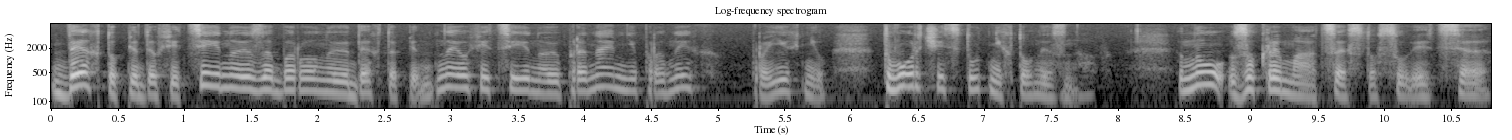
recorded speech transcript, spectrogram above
дехто під офіційною забороною, дехто під неофіційною, принаймні про них про їхню творчість тут ніхто не знав. Ну, зокрема, це стосується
